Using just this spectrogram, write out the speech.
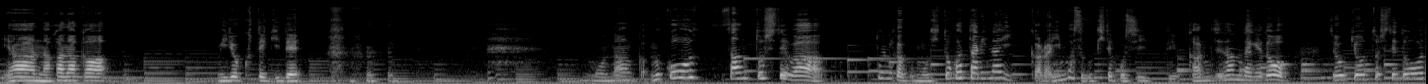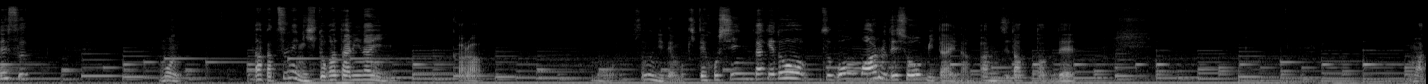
いやなかなか魅力的で。もうなんか向こうさんとしてはとにかくもう人が足りないから今すぐ来てほしいっていう感じなんだけど状況としてどうですもうなんか常に人が足りないからもうすぐにでも来てほしいんだけど都合もあるでしょみたいな感じだったんでまあ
